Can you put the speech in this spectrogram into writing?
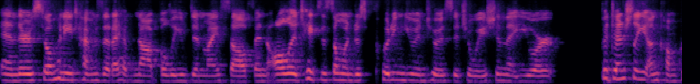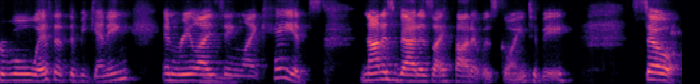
and there's so many times that I have not believed in myself and all it takes is someone just putting you into a situation that you are potentially uncomfortable with at the beginning and realizing mm-hmm. like hey it's not as bad as I thought it was going to be. So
